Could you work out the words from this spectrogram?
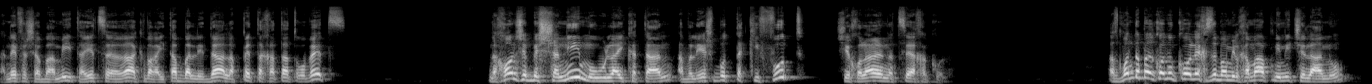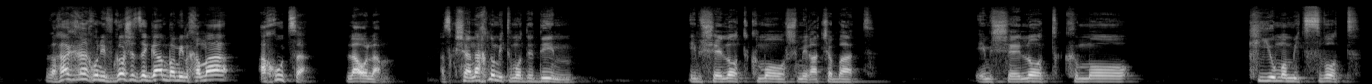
הנפש הבעמית, היצר הרע, כבר הייתה בלידה, לפתח חטאת רובץ, נכון שבשנים הוא אולי קטן, אבל יש בו תקיפות שיכולה לנצח הכל. אז בואו נדבר קודם כל איך זה במלחמה הפנימית שלנו, ואחר כך אנחנו נפגוש את זה גם במלחמה החוצה, לעולם. אז כשאנחנו מתמודדים עם שאלות כמו שמירת שבת, עם שאלות כמו קיום המצוות,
